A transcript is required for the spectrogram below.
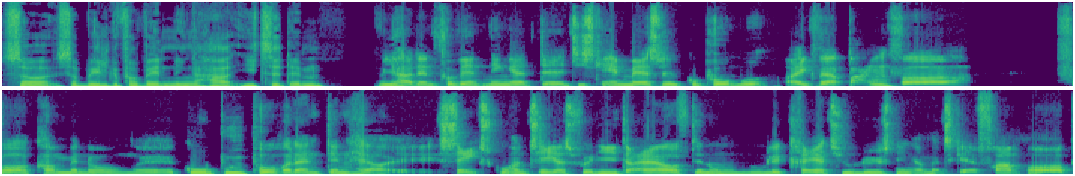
Så, så hvilke forventninger har I til dem? Vi har den forventning, at øh, de skal have en masse gå på mod, og ikke være bange for for at komme med nogle øh, gode bud på, hvordan den her øh, sag skulle håndteres, fordi der er ofte nogle, nogle lidt kreative løsninger, man skal have frem og op.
